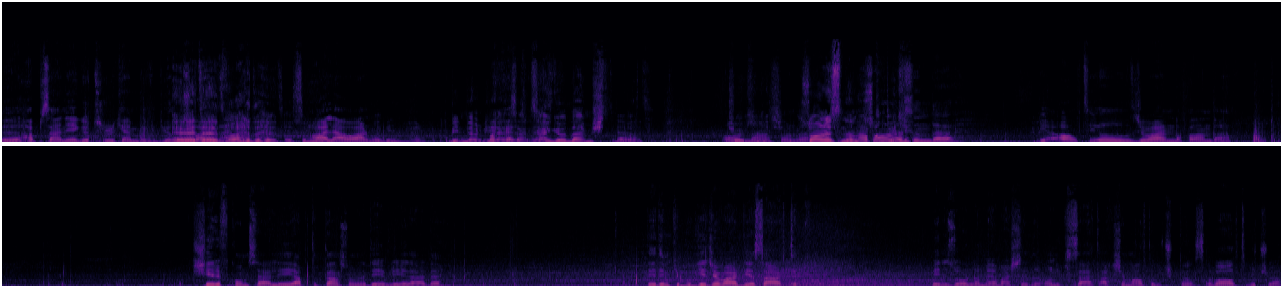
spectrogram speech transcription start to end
e, hapishaneye götürürken bir videomuz Evet vardı. evet vardı evet hatırlıyorum. Hala var mı bilmiyorum. Bilmiyorum yani Bakarız sen, biraz. sen göndermiştin Evet. bana. Çok Ondan ilginç. sonra- Sonrasında ne yaptın peki? Sonrasında bir 6 yıl civarında falan daha şerif komiserliği yaptıktan sonra devriyelerde dedim ki bu gece vardiyası artık beni zorlamaya başladı. 12 saat akşam 6.30'dan sabah 6.30'a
